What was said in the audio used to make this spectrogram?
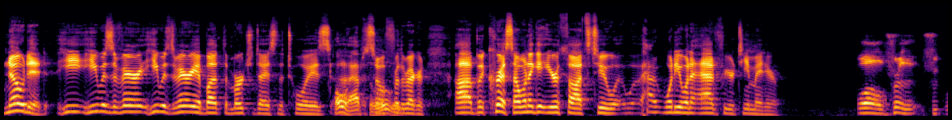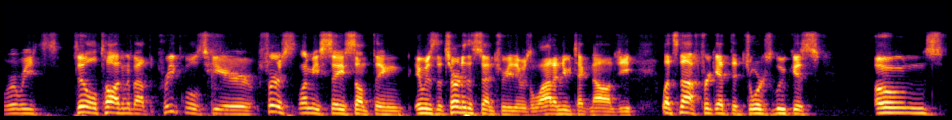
noted. He he was a very he was very about the merchandise and the toys. Oh, uh, So for the record, uh, but Chris, I want to get your thoughts too. How, what do you want to add for your teammate here? Well, for, for were we still talking about the prequels here? First, let me say something. It was the turn of the century. There was a lot of new technology. Let's not forget that George Lucas owns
